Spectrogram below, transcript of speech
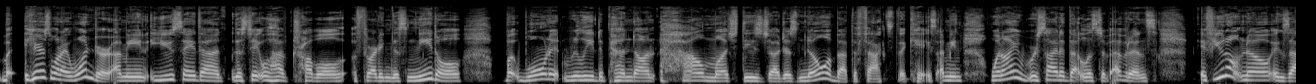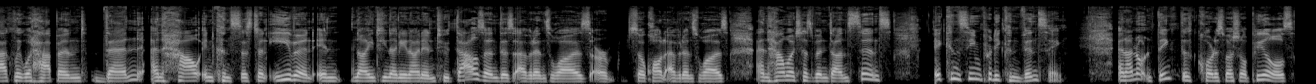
But here's what I wonder. I mean, you say that the state will have trouble threading this needle, but won't it really depend on how much these judges know about the facts of the case? I mean, when I recited that list of evidence, if you don't know exactly what happened then and how inconsistent even in 1999 and 2000 this evidence was, or so-called evidence was, and how much has been done since, it can seem pretty convincing. And I don't think the Court of Special Appeals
